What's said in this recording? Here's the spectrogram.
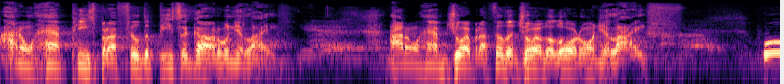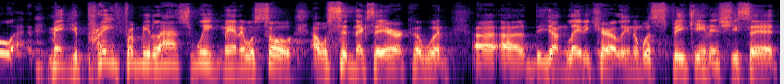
I don't have peace, but I feel the peace of God on your life. I don't have joy, but I feel the joy of the Lord on your life. Woo, man, you prayed for me last week, man. It was so, I was sitting next to Erica when uh, uh, the young lady Carolina was speaking and she said,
